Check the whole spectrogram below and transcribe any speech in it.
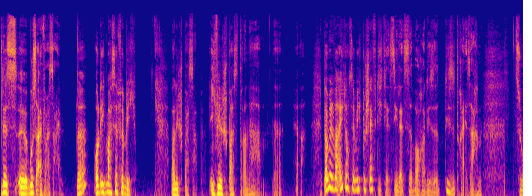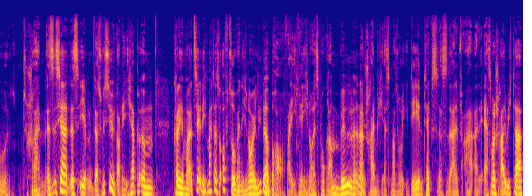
Das äh, muss einfach sein. Ne? Und ich mache es ja für mich, weil ich Spaß habe. Ich will Spaß dran haben. Ne? Ja. Damit war ich doch ziemlich beschäftigt jetzt die letzte Woche, diese, diese drei Sachen zu, zu schreiben. Es ist ja, das, das wisst ihr gar nicht. Ich habe ähm, kann ich ja mal erzählen, ich mache das oft so, wenn ich neue Lieder brauche, weil ich, wenn ich ein neues Programm will, ne, dann schreibe ich erstmal so Ideen, Texte, das sind einfach, also erstmal schreibe ich da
